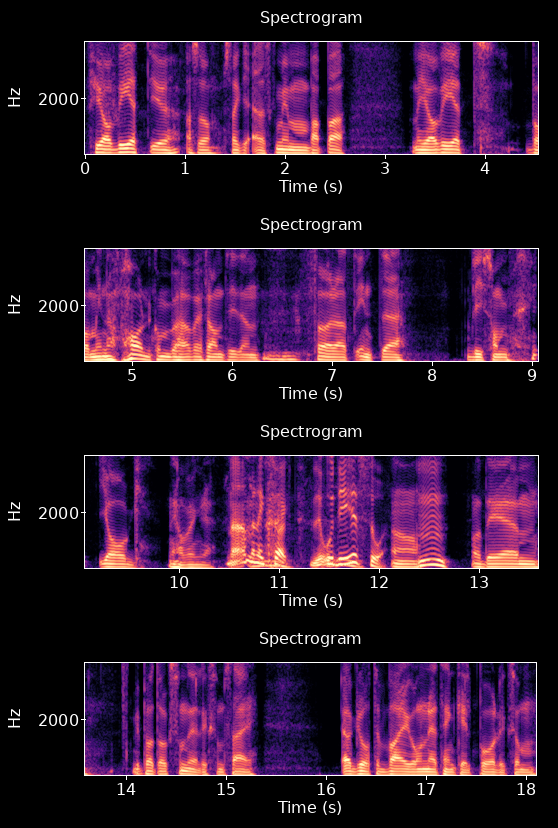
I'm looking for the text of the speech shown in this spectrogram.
För jag vet ju, alltså sagt jag älskar min mamma och pappa, men jag vet vad mina barn kommer behöva i framtiden Mm. för att inte bli som jag när jag var yngre. Nej men exakt, och det är så. Ja. Mm. Och det, mm, vi pratade också om det liksom så här. jag gråter varje gång när jag tänker på liksom,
